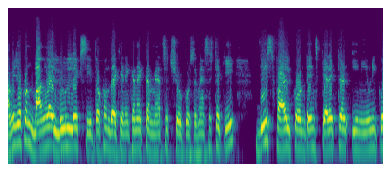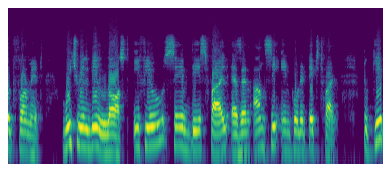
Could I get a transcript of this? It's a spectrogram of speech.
আমি যখন বাংলায় লুল লেখছি, তখন দেখেন এখানে একটা মেসেজ শো করছে। মেসেজটা কি? This file contents character in Unicode format which will be lost if you save this file as an ANSI encoded text file to keep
